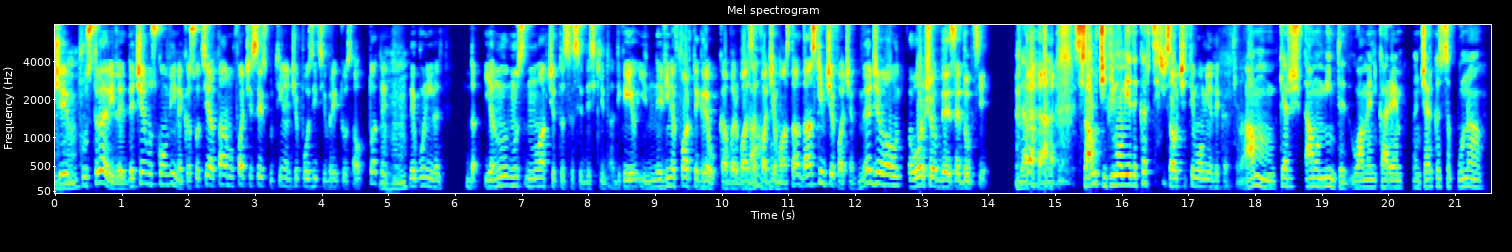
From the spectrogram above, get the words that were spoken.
ce Mhm. frustrările, de ce nu-ți convine, că soția ta nu face sex cu tine, în ce poziții vrei tu sau toate Mhm. nebunile. Da, el nu, nu, nu acceptă să se deschidă. Adică e, ne vine foarte greu ca bărbați Da, să facem asta, dar în schimb ce facem? Mergem la un workshop de seducție Da, da, da. Sau citim o mie de cărți. sau citim o mie de cărți. Da. Am, chiar și- am în minte oameni care încearcă să pună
